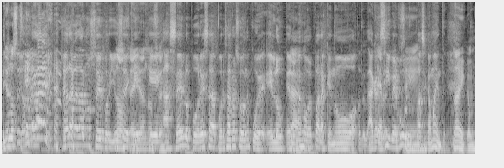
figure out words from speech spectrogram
Yo no sé Yo si la, es verdad, legal. yo la verdad no sé, pero yo No sé, sé, que, yo no que sé. hacerlo por esa por esas razones, pues es lo, es lo mejor para que no hagan Que- ciberbullying, sí. básicamente. No, y como.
